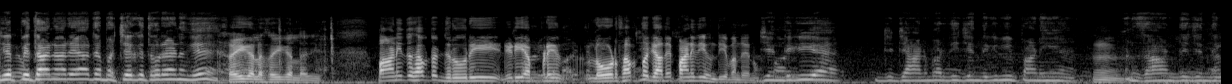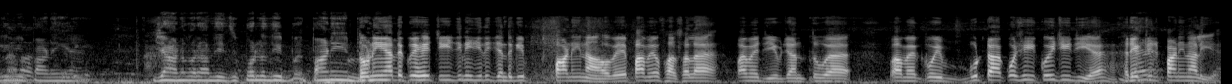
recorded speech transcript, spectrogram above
ਜੇ ਪਿਤਾ ਨਾ ਰਿਹਾ ਤਾਂ ਬੱਚੇ ਕਿੱਥੋਂ ਰਹਿਣਗੇ? ਸਹੀ ਗੱਲ ਹੈ ਸਹੀ ਗੱਲ ਹੈ ਜੀ। ਪਾਣੀ ਤਾਂ ਸਭ ਤੋਂ ਜ਼ਰੂਰੀ ਜਿਹੜੀ ਆਪਣੀ ਲੋੜ ਸਭ ਤੋਂ ਜ਼ਿਆਦਾ ਪਾਣੀ ਦੀ ਹੁੰਦੀ ਹੈ ਬੰਦੇ ਨੂੰ। ਜ਼ਿੰਦਗੀ ਹੈ ਜ- ਜਾਨਵਰ ਦੀ ਜ਼ਿੰਦਗੀ ਵੀ ਪਾਣੀ ਹੈ ਹੂੰ। ਇਨਸਾਨ ਦੀ ਜ਼ਿੰਦਗੀ ਵੀ ਪਾਣੀ ਹੈ ਜਾਨਵਰਾਂ ਦੀ ਕੁੱਲ ਦੀ ਪਾਣੀ ਦੁਨੀਆ ਤੇ ਕੋਈ ਇਹ ਚੀਜ਼ ਨਹੀਂ ਜਿਹਦੀ ਜ਼ਿੰਦਗੀ ਪਾਣੀ ਨਾ ਹੋਵੇ ਭਾਵੇਂ ਉਹ ਫਸਲ ਹੈ ਭਾਵੇਂ ਜੀਵ ਜੰਤੂ ਹੈ ਭਾਵੇਂ ਕੋਈ ਬੂਟਾ ਕੁਛ ਹੀ ਕੋਈ ਚੀਜ਼ ਹੀ ਹੈ ਹਰੇਕ ਚੀਜ਼ ਪਾਣੀ ਨਾਲ ਹੀ ਹੈ।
